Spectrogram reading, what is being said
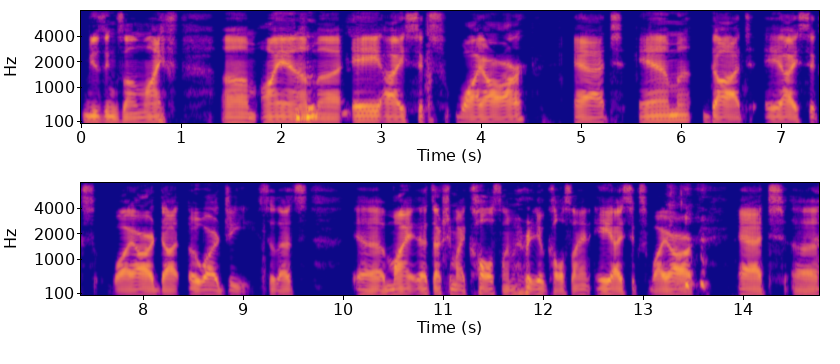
musings on life, um, I am mm-hmm. AI6YR at m.ai6yr.org. So that's uh, my that's actually my call sign, my radio call sign, AI6YR at uh,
